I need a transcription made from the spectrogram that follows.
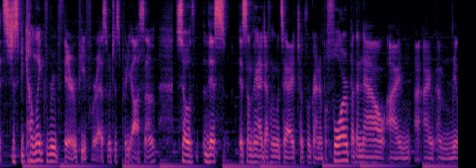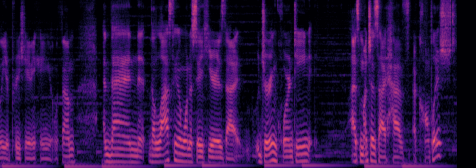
it's just become like group therapy for us, which is pretty awesome. So this is something I definitely would say I took for granted before, but then now I'm I, I'm really appreciating hanging out with them. And then the last thing I want to say here is that during quarantine, as much as I have accomplished,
